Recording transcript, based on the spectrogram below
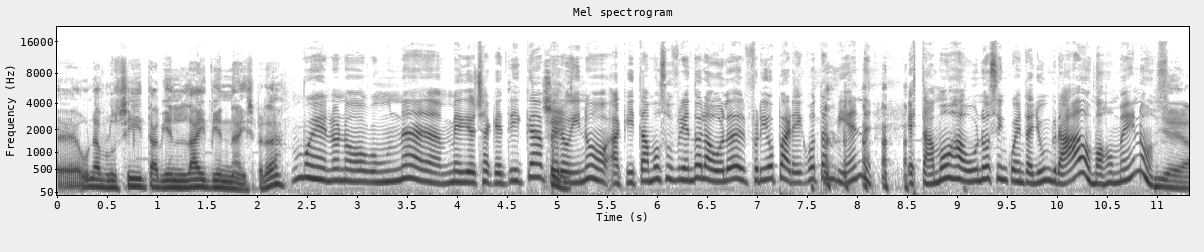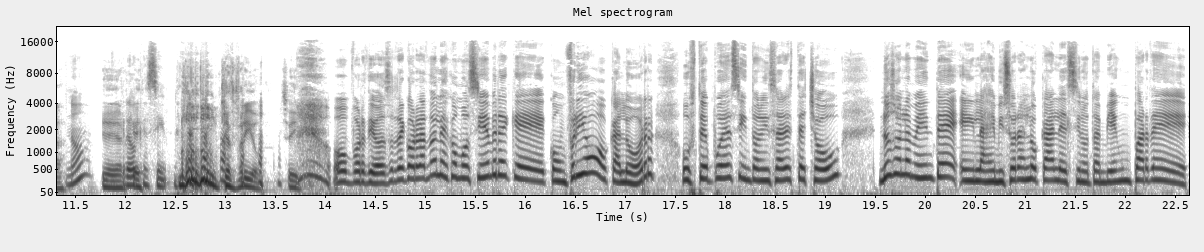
eh, una blusita bien light, bien nice, ¿verdad? Bueno, no, con una medio chaquetica, Sí. pero y no, aquí estamos sufriendo la ola del frío parejo también. estamos a unos 51 grados, más o menos. Yeah. ¿No? Yeah, Creo que sí. Qué frío, sí. Oh, por Dios. Recordándoles, como siempre, que con frío o calor, usted puede sintonizar este show no solamente en las emisoras locales, sino también un par de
